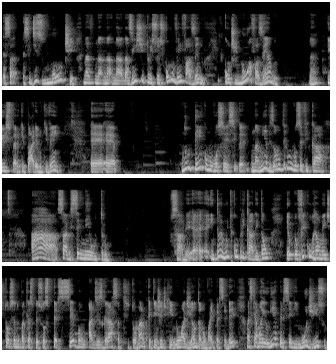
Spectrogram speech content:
essa, esse desmonte na, na, na, nas instituições, como vem fazendo e continua fazendo, né? e eu espero que pare no que vem, é, é, não tem como você, é, na minha visão, não tem como você ficar, ah, sabe, ser neutro. Sabe? É, é, então é muito complicado. Então eu, eu fico realmente torcendo para que as pessoas percebam a desgraça que se tornaram, porque tem gente que não adianta, não vai perceber, mas que a maioria perceba e mude isso,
